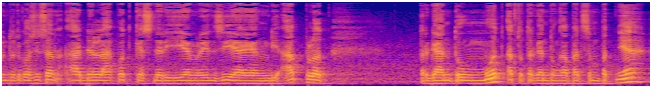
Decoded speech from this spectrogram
Belum tentu konsisten adalah podcast dari Iam Renzia yang diupload tergantung mood atau tergantung kapan sempetnya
